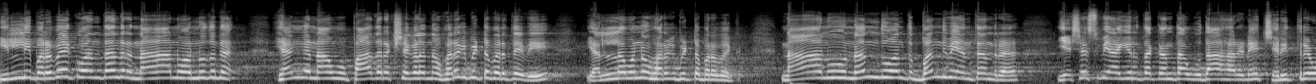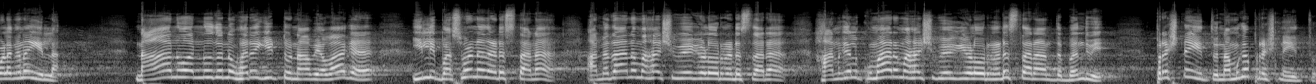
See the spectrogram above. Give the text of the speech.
ಇಲ್ಲಿ ಬರಬೇಕು ಅಂತಂದ್ರೆ ನಾನು ಅನ್ನೋದನ್ನ. ಹೆಂಗೆ ನಾವು ಪಾದರಕ್ಷೆಗಳನ್ನು ಹೊರಗೆ ಬಿಟ್ಟು ಬರ್ತೇವೆ, ಎಲ್ಲವನ್ನು ಹೊರಗೆ ಬಿಟ್ಟು ಬರಬೇಕು. ನಾನು ನಂದು ಅಂತ ಬಂದ್ವಿ ಅಂತಂದ್ರೆ ಯಶಸ್ವಿ ಆಗಿರ್ತಕ್ಕಂಥ ಉದಾಹರಣೆ ಚರಿತ್ರೆ ಒಳಗನೇ ಇಲ್ಲ. ನಾನು ಅನ್ನೋದನ್ನು ಹೊರಗಿಟ್ಟು ನಾವು ಯಾವಾಗ ಇಲ್ಲಿ ಬಸವಣ್ಣ ನಡೆಸ್ತಾನ ಅನ್ನದಾನ ಮಹಾಶಿವಯೋಗಿಗಳವ್ರು ನಡೆಸ್ತಾರ, ಹಾನಗಲ್ ಕುಮಾರ ಮಹಾಶಿವಯೋಗಿಗಳವ್ರು ನಡೆಸ್ತಾರ ಅಂತ ಬಂದ್ವಿ. ಪ್ರಶ್ನೆ ಇತ್ತು, ನಮ್ಗೆ ಪ್ರಶ್ನೆ ಇತ್ತು.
